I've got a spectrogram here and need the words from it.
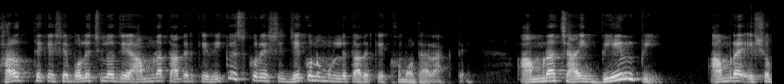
ভারত থেকে সে বলেছিল যে, আমরা তাদেরকে রিকোয়েস্ট করে এসে যে কোনো মূল্যে তাদেরকে ক্ষমতায় রাখতে। আমরা চাই বিএনপি আমরা এসব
